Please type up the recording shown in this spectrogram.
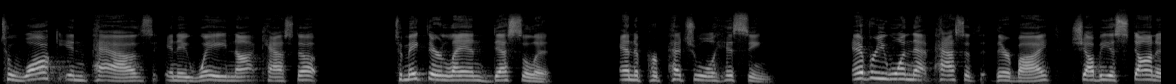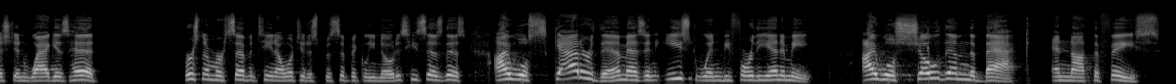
to walk in paths in a way not cast up, to make their land desolate and a perpetual hissing. Everyone that passeth thereby shall be astonished and wag his head. Verse number 17, I want you to specifically notice. He says this I will scatter them as an east wind before the enemy. I will show them the back and not the face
